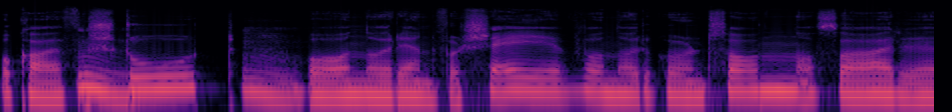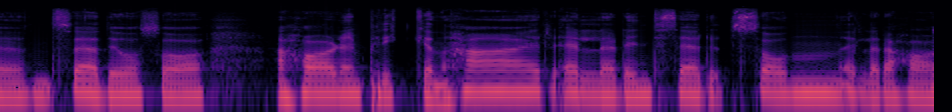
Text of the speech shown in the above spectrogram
og hva er for stort, Mm. og når er den for skeiv, og når går den sånn? Og så er, så er det jo også jeg har den prikken her, eller den ser ut sånn, eller jeg har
